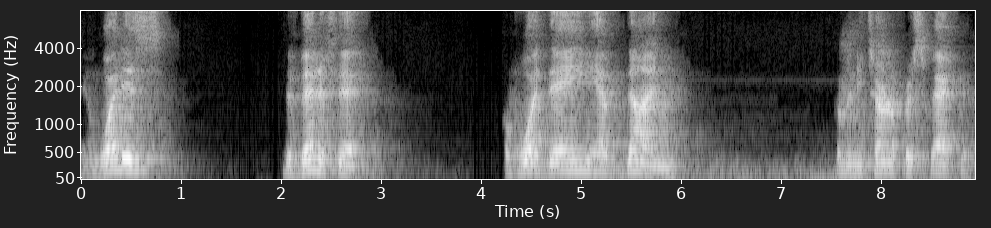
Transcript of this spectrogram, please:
And what is the benefit of what they have done from an eternal perspective.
